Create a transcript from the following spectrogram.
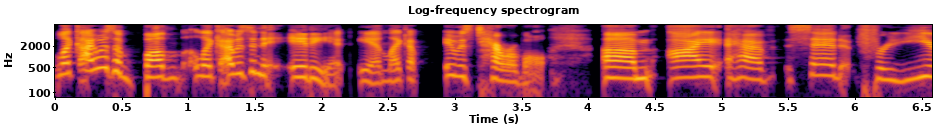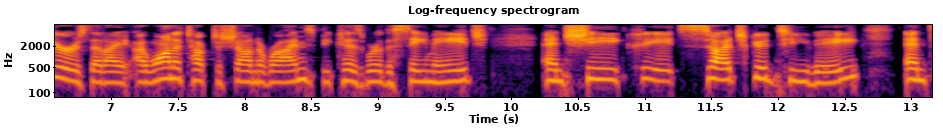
Like I was a bum like I was an idiot and like a, it was terrible. Um I have said for years that I I want to talk to Shonda Rhimes because we're the same age and she creates such good TV and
